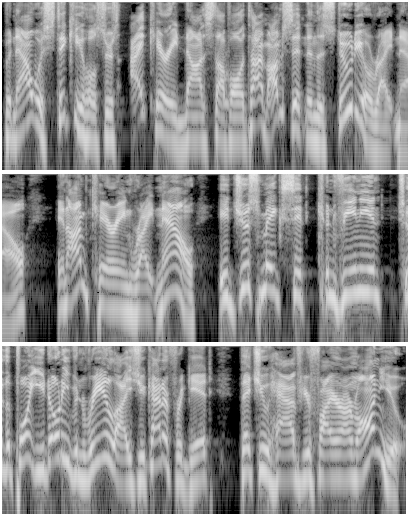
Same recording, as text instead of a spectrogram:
but now with sticky holsters, I carry nonstop all the time. I'm sitting in the studio right now and I'm carrying right now. It just makes it convenient to the point you don't even realize you kind of forget that you have your firearm on you.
